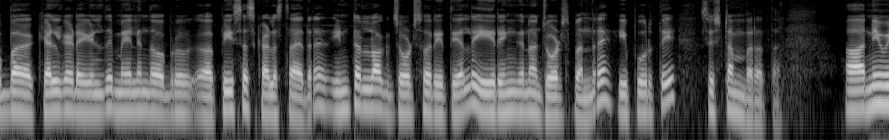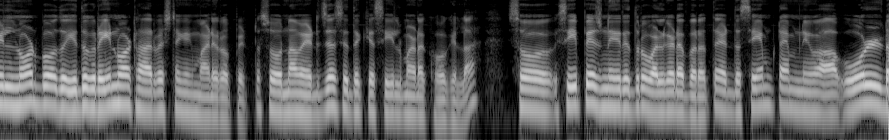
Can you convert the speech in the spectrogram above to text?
ಒಬ್ಬ ಕೆಳಗಡೆ ಇಳಿದು ಮೇಲಿಂದ ಒಬ್ಬರು ಪೀಸಸ್ ಕಳಿಸ್ತಾ ಇದ್ದರೆ ಇಂಟರ್ಲಾಕ್ ಜೋಡಿಸೋ ರೀತಿಯಲ್ಲಿ ಈ ರಿಂಗನ್ನ ಜೋಡಿಸಿ ಬಂದರೆ ಈ ಪೂರ್ತಿ ಸಿಸ್ಟಮ್ ಬರುತ್ತೆ. ನೀವು ಇಲ್ಲಿ ನೋಡ್ಬೋದು ಇದು ರೈನ್ ವಾಟರ್ ಹಾರ್ವೆಸ್ಟಿಂಗ್ ಮಾಡಿರೋ ಪಿಟ್ಟು ಸೊ ನಾವು ಎಡ್ಜಸ್ ಇದಕ್ಕೆ ಸೀಲ್ ಮಾಡೋಕ್ಕೆ ಹೋಗಿಲ್ಲ. ಸೊ ಸೀಪೇಜ್ ನೀರಿದ್ರು ಒಳಗಡೆ ಬರುತ್ತೆ. ಎಟ್ ದ ಸೇಮ್ ಟೈಮ್ ನೀವು ಆ ಓಲ್ಡ್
